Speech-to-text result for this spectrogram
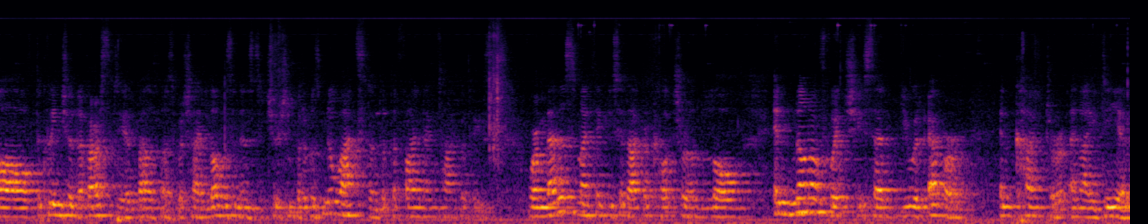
of the Queen's University of Belfast, which I love as an institution, but it was no accident that the founding faculties were medicine, I think he said agriculture and law, in none of which he said you would ever encounter an idea.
